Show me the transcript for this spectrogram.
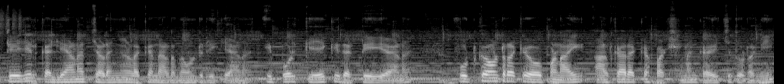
സ്റ്റേജിൽ കല്യാണ ചടങ്ങുകളൊക്കെ നടന്നുകൊണ്ടിരിക്കുകയാണ്. ഇപ്പോൾ കേക്ക് കട്ട് ചെയ്യുകയാണ്. ഫുഡ് കൗണ്ടറൊക്കെ ഓപ്പണായി ആൾക്കാരൊക്കെ ഭക്ഷണം കഴിച്ചു തുടങ്ങി.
